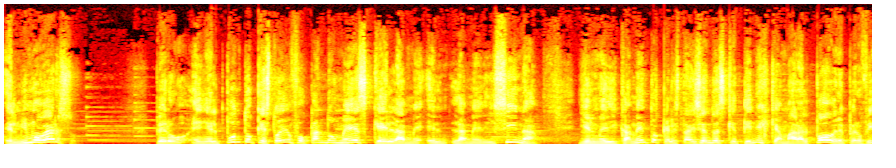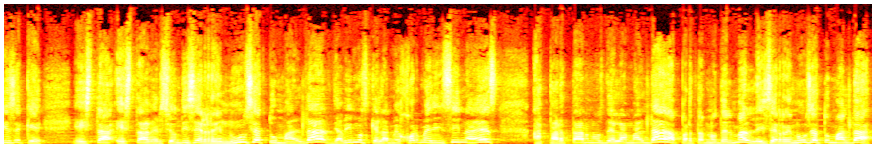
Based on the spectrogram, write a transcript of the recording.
el mismo verso. Pero en el punto que estoy enfocándome es que la, medicina y el medicamento que le está diciendo es que tienes que amar al pobre. Pero fíjese que esta, esta versión dice, renuncia a tu maldad. Ya vimos que la mejor medicina es apartarnos de la maldad, apartarnos del mal. Le dice, renuncia a tu maldad.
